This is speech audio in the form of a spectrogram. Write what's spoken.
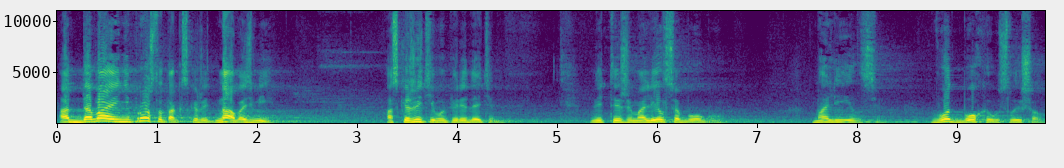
Отдавая не просто так скажите, на, возьми, а скажите ему перед этим, ведь ты же молился Богу, молился. Вот Бог и услышал,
